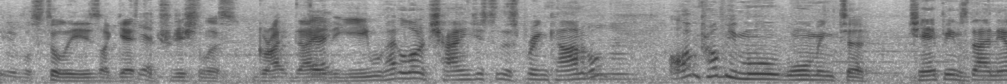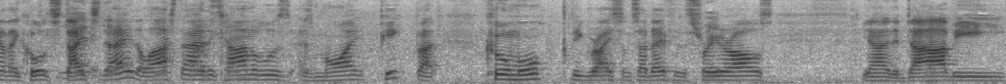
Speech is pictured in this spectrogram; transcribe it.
it well, still is, I guess, Yep. the traditionalist great day Okay. of the year. We've had a lot of changes to the spring carnival. I'm probably more warming to Champions Day now. They call it Stakes Yeah, Day. yeah, the last yeah, day of the carnival is as my pick, but Coolmore, big race on Saturday for the three-year-olds. You know, the Derby,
